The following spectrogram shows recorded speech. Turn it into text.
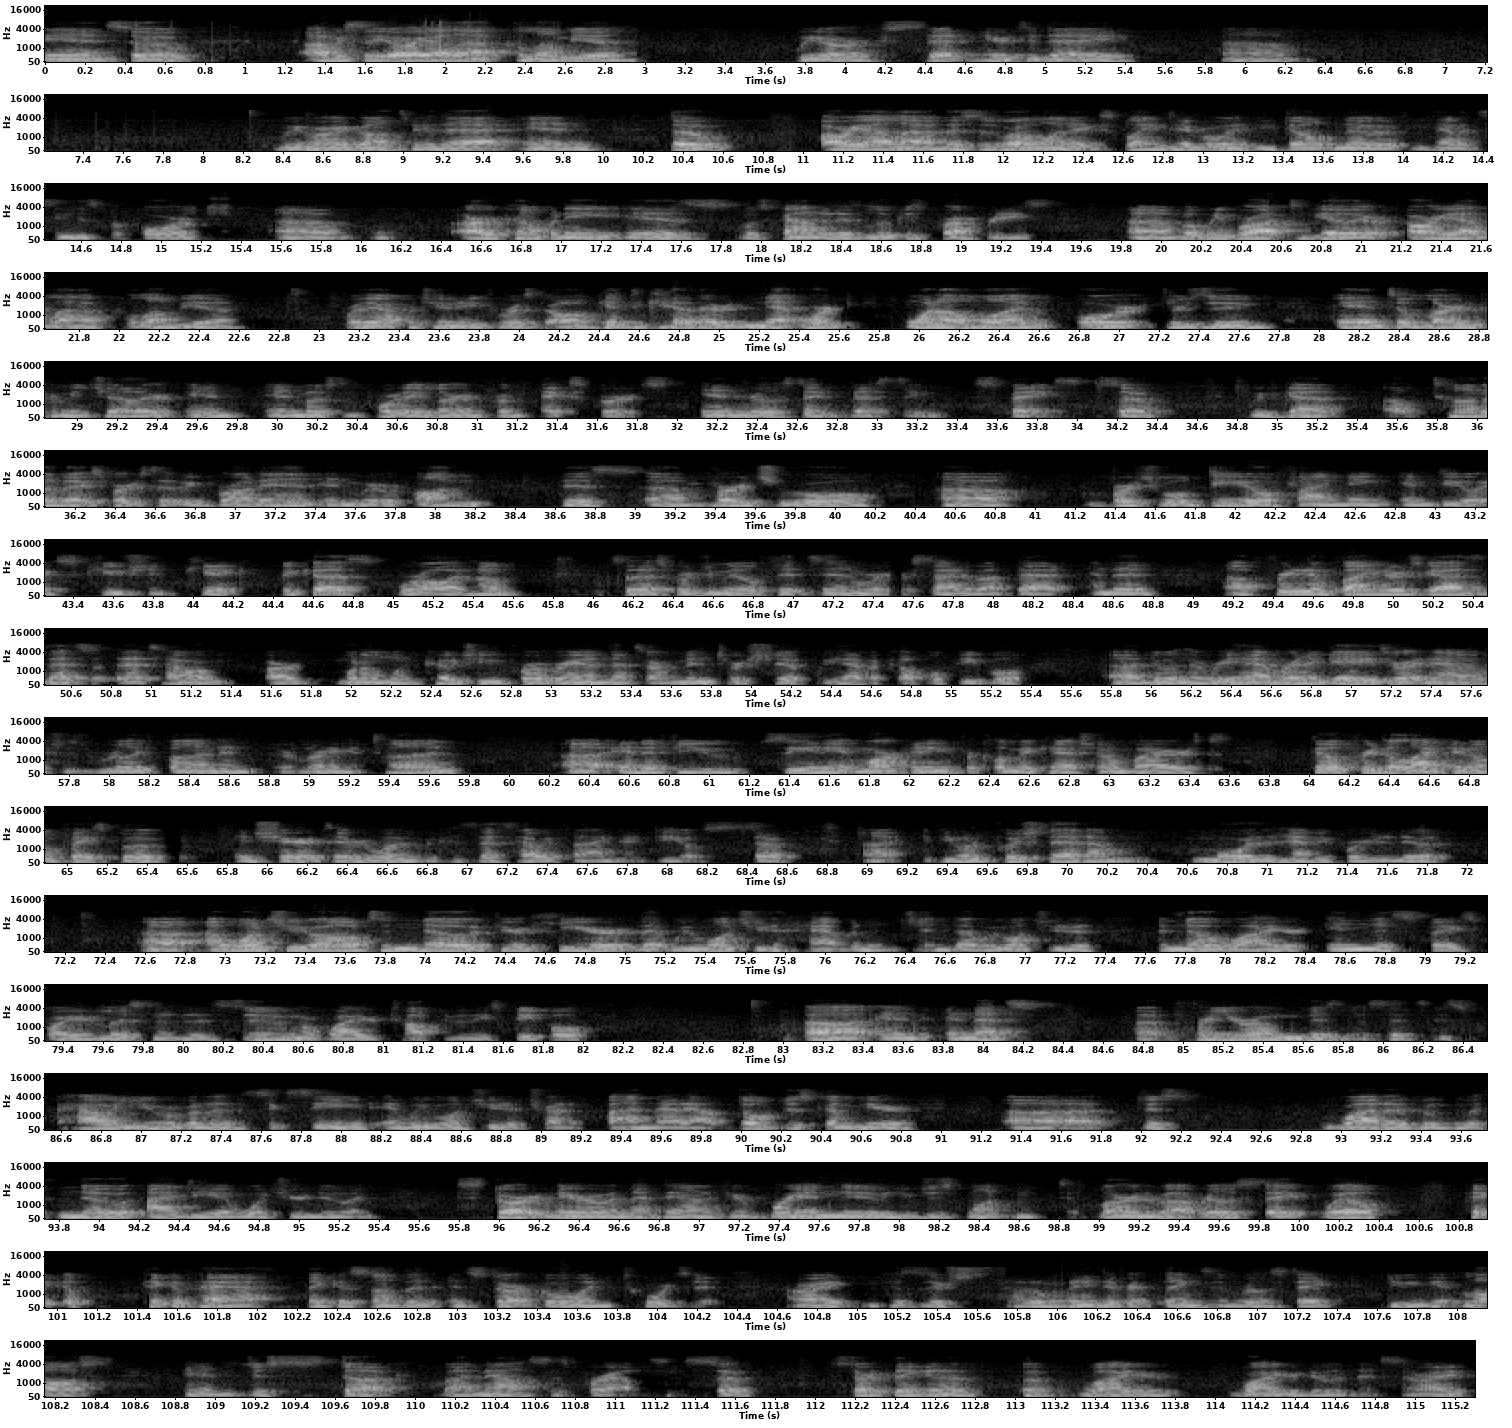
And so obviously REI Live Columbia, we are set here today. Um, we've already gone through that. And so REI Live, this is what I want to explain to everyone. If you don't know, if you haven't seen this before, um, our company is was founded as Lucas Properties, uh, but we brought together REI Live Columbia for the opportunity for us to all get together, network one-on-one or through Zoom, and to learn from each other, and and most importantly, learn from experts in real estate investing space. So we've got a ton of experts that we brought in, and we're on this uh, virtual uh, virtual deal finding and deal execution kick because we're all at home. So that's where Jamil fits in. We're excited about that. And then uh, Freedom Finders, guys, that's that's how our, our one-on-one coaching program. That's our mentorship. We have a couple people uh, doing the Rehab Renegades right now, which is really fun, and they're learning a ton. Uh, and if you see any marketing for Columbia Cash Home Buyers, feel free to like it on Facebook and share it to everyone because that's how we find good deals. So uh, if you want to push that, I'm more than happy for you to do it. Uh, I want you all to know if you're here that we want you to have an agenda. We want you to, to know why you're in this space, why you're listening to this Zoom, or why you're talking to these people. Uh, and, and that's uh, for your own business. It's, it's how you are going to succeed, and we want you to try to find that out. Don't just come here uh, just wide open with no idea what you're doing. Start narrowing that down. If you're brand new and you're just wanting to learn about real estate, well, pick a pick a path, think of something, and start going towards it. All right, because there's so many different things in real estate. You can get lost and just stuck by analysis paralysis. So start thinking of, of why you're why you're doing this. All right.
